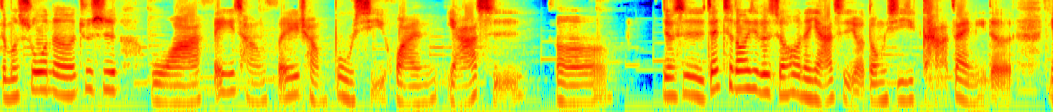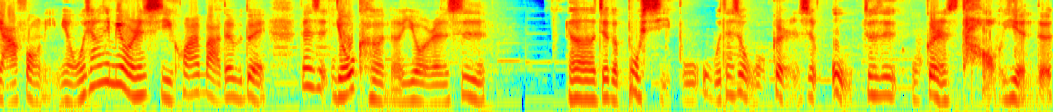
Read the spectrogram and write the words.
怎么说呢？就是我啊，非常非常不喜欢牙齿，呃，就是在吃东西的时候呢，牙齿有东西卡在你的牙缝里面。我相信没有人喜欢吧，对不对？但是有可能有人是，呃，这个不喜不恶，但是我个人是恶，就是我个人是讨厌的。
